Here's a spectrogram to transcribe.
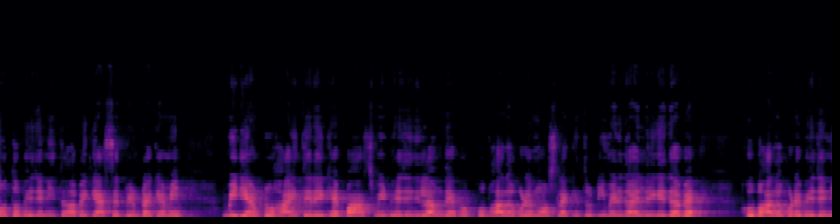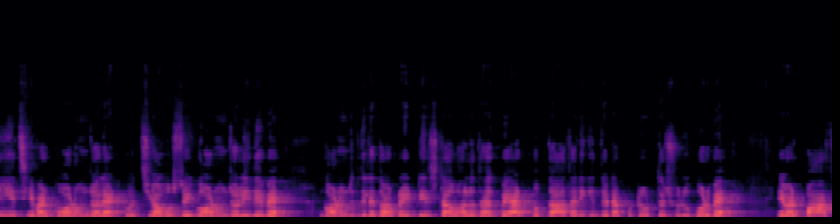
মতো ভেজে নিতে হবে। গ্যাসের ফ্লেমটাকে আমি মিডিয়াম টু হাইতে রেখে পাঁচ মিনিট ভেজে নিলাম। দেখো খুব ভালো করে মশলা কিন্তু ডিমের গায়ে লেগে যাবে। খুব ভালো করে ভেজে নিয়েছি। এবার গরম জল অ্যাড করছি। অবশ্যই গরম জলই দেবে। গরম জল দিলে তরকারির টেস্টটাও ভালো থাকবে আর খুব তাড়াতাড়ি কিন্তু এটা ফুটে উঠতে শুরু করবে। এবার পাঁচ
